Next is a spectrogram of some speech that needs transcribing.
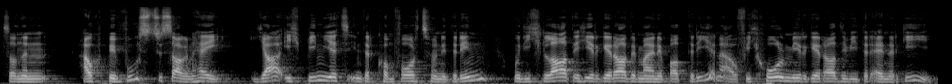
sondern auch bewusst zu sagen, hey, ja, ich bin jetzt in der Komfortzone drin und ich lade hier gerade meine Batterien auf, ich hole mir gerade wieder Energie.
